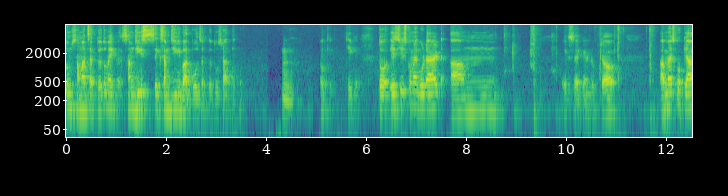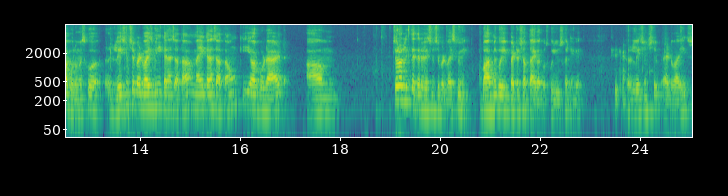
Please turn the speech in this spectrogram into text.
तुम समझ सकते हो तुम एक समझी एक समझी हुई बात बोल सकते हो दूसरे आदमी को। हम्म। ओके ठीक है। तो इस चीज़ को मैं गुड एट एक सेकेंड रुक जाओ। अब मैं इसको क्या बोलूँ? मैं इसको रिलेशनशिप एडवाइस भी नहीं कहना चाहता। मैं ये कहना चाहता हूँ कि और गुड एट चलो लिख देते रिलेशनशिप एडवाइस क्यों नहीं? बाद में कोई बेटर शब्द आएगा तो उसको यूज़ कर लेंगे। ठीक है। रिलेशनशिप एडवाइस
